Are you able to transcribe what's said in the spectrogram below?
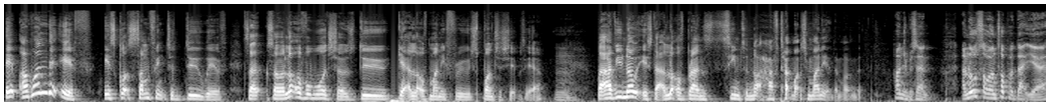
it, I wonder if it's got something to do with so so a lot of award shows do get a lot of money through sponsorships, yeah. But have you noticed that a lot of brands seem to not have that much money at the moment? Hundred percent. And also on top of that, yeah,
